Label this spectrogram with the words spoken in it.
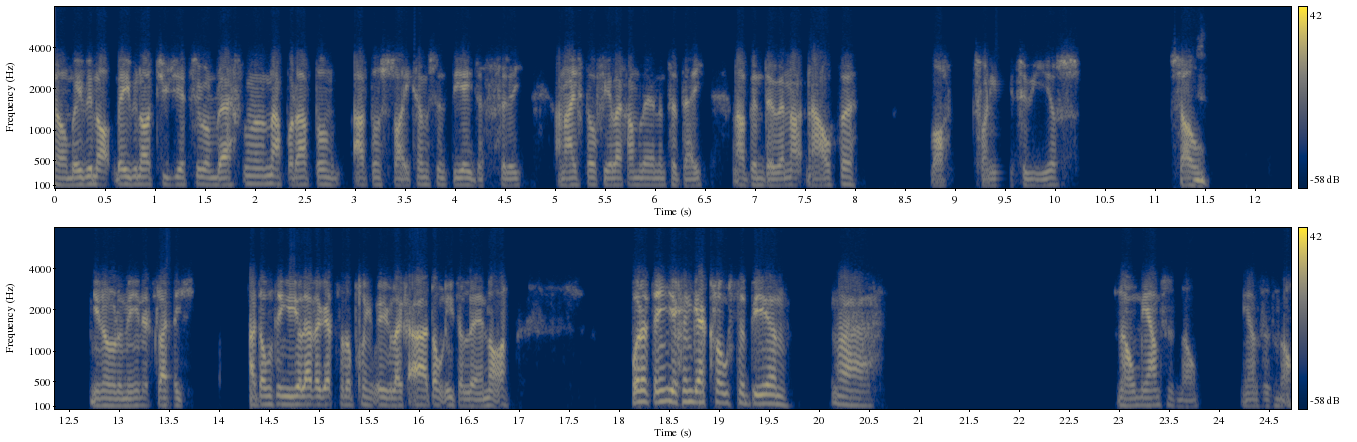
know maybe not maybe not jiu-jitsu and wrestling and that, but I've done I've done striking since the age of three, and I still feel like I'm learning today, and I've been doing that now for what 22 years. So, yeah. You know what I mean? It's like, I don't think you'll ever get to the point where you're like, ah, I don't need to learn nothing. But I think you can get close to being, uh, no, my answer's no. My answer's no.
